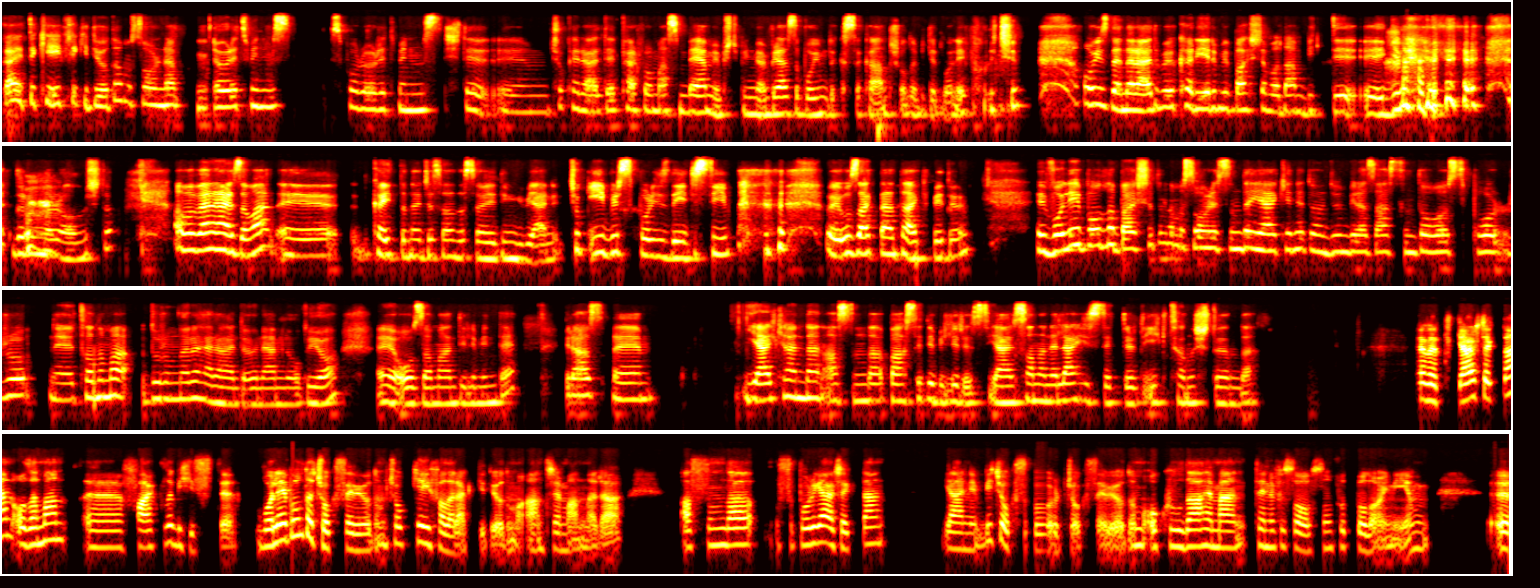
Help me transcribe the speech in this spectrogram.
gayet de keyifli gidiyordu ama sonra öğretmenimiz spor öğretmenimiz işte e, çok herhalde performansımı beğenmemişti bilmiyorum. Biraz da boyum da kısa kalmış olabilir voleybol için. o yüzden herhalde böyle kariyerim bir başlamadan bitti e, gibi durumlar olmuştu. Ama ben her zaman e, kayıttan önce sana da söylediğim gibi yani çok iyi bir spor izleyicisiyim. böyle uzaktan takip ediyorum. E, voleybolla başladın ama sonrasında yelkene döndüğün biraz aslında o sporu e, tanıma durumları herhalde önemli oluyor e, o zaman diliminde. Biraz e, yelkenden aslında bahsedebiliriz. Yani sana neler hissettirdi ilk tanıştığında? Evet, gerçekten o zaman e, farklı bir histi. Voleybol da çok seviyordum. Çok keyif alarak gidiyordum antrenmanlara. Aslında sporu gerçekten yani birçok spor çok seviyordum. Okulda hemen teneffüs olsun, futbol oynayayım, e,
